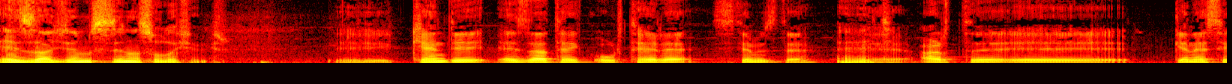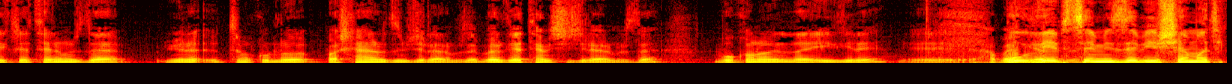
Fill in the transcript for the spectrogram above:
Eczacılarımız size nasıl ulaşabilir? E, kendi Eczatek.org.tr sitemizde Evet. e, artı e, genel sekreterimizde yönetim kurulu başkan yardımcılarımızda, bölge temsilcilerimizde bu konuyla ilgili e, haber Bu web sitemizde bir şematik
